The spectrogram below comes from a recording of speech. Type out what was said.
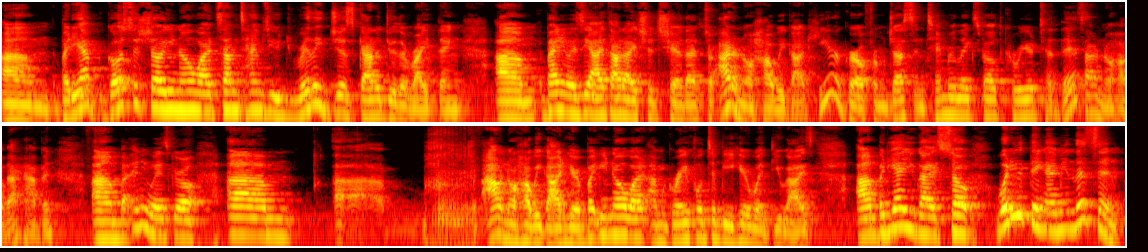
Um, but yeah, goes to show, you know what, sometimes you really just got to do the right thing. Um, but anyways, yeah, I thought I should share that story. I don't know how we got here, girl, from Justin Timberlake's failed career to this. I don't know how that happened. Um, but anyways, girl, um, uh, I don't know how we got here, but you know what? I'm grateful to be here with you guys. Um, but yeah, you guys, so what do you think? I mean, listen,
